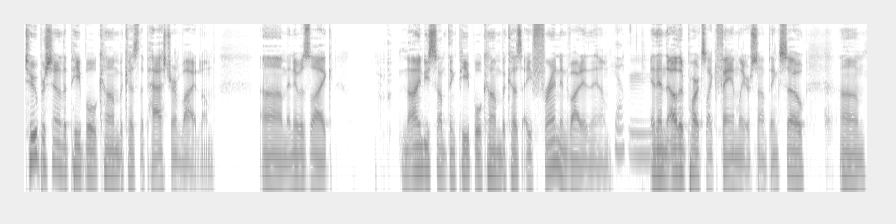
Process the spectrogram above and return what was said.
two percent of the people come because the pastor invited them, um, and it was like ninety something people come because a friend invited them, Yep. and then the other parts like family or something. So, um,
